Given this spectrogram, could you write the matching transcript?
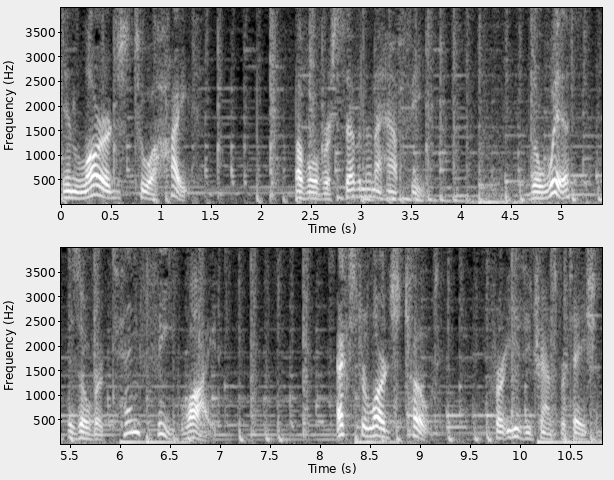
Enlarged to a height of over seven and a half feet. The width is over 10 feet wide. Extra large tote for easy transportation.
